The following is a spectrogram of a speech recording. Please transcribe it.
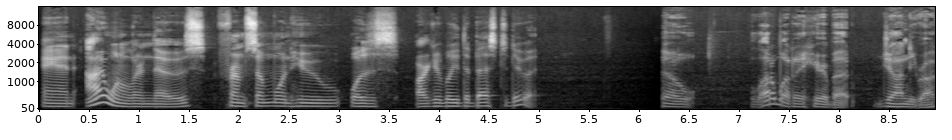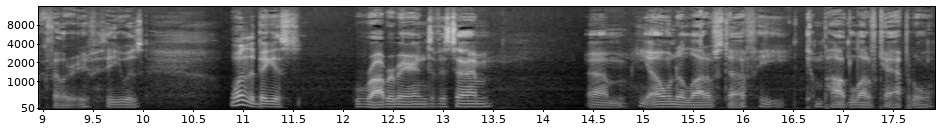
And I want to learn those from someone who was arguably the best to do it. So, a lot of what I hear about John D. Rockefeller is he was one of the biggest robber barons of his time. Um, he owned a lot of stuff. He compiled a lot of capital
